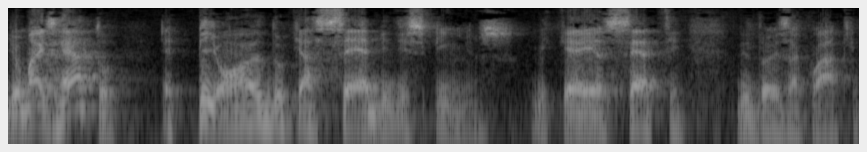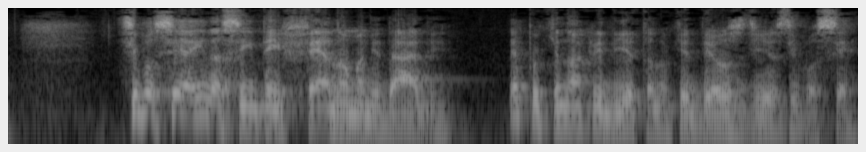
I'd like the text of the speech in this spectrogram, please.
e o mais reto é pior do que a sebe de espinhos. Miqueias 7, de 2 a 4. Se você ainda assim tem fé na humanidade, é porque não acredita no que Deus diz de você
